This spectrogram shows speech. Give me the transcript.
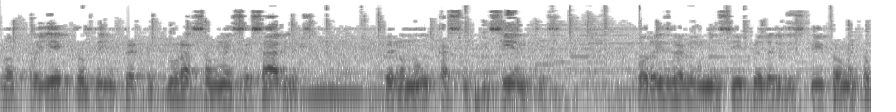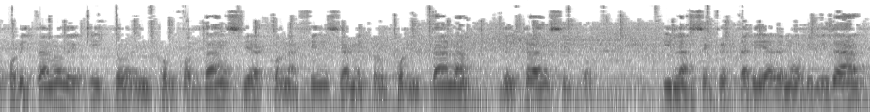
Los proyectos de infraestructura son necesarios, pero nunca suficientes. Por ello, el municipio del Distrito Metropolitano de Quito, en concordancia con la Agencia Metropolitana de Tránsito y la Secretaría de Movilidad,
